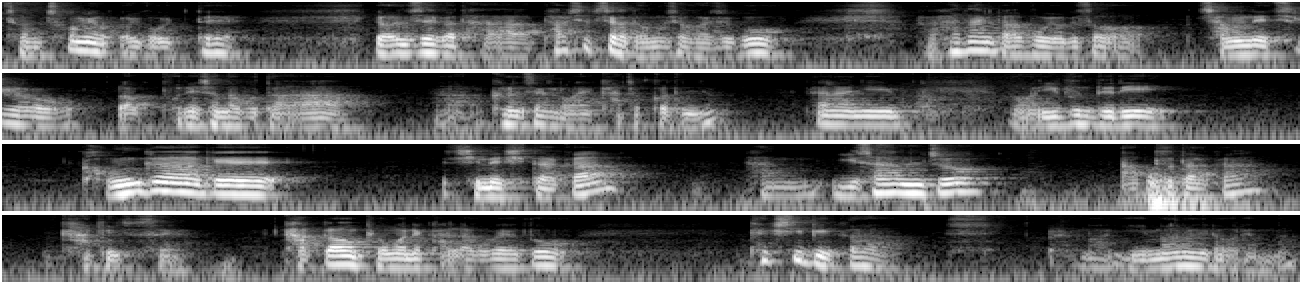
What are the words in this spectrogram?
전 처음에 여기 올 때 연세가 다 80세가 넘으셔가지고 아, 하나님 나보고 여기서 장례 치르라고 보내셨나 보다 아, 그런 생각을 많이 가졌거든요. 하나님 어, 이분들이 건강하게 지내시다가 한 2, 3주 아프다가 가게 해주세요. 가까운 병원에 가려고 해도 택시비가 얼마 2만 원이라고 그랬나?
